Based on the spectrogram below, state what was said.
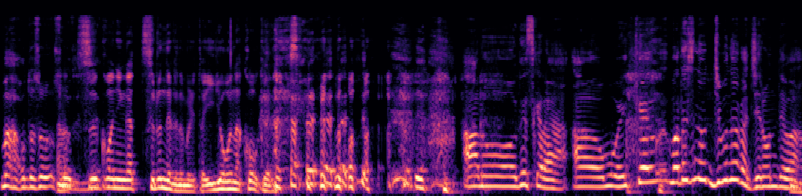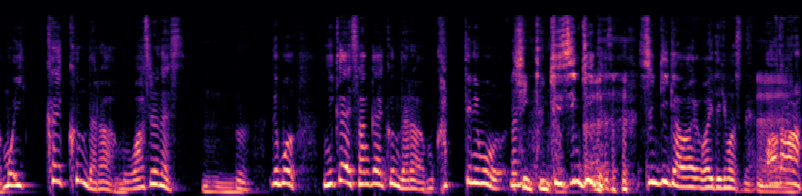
まあ本当そうそうです、ね、通行人がつるんでるのを見ると異様な光景なんですけど あのですからあのもう一回私の自分の中の持論では、もう一回組んだらもう忘れないです。うん。でも2回3回組んだらもう勝手にもう何親近感。親近感親近感湧いてきますね。あだから。あ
